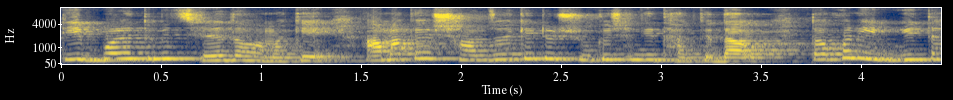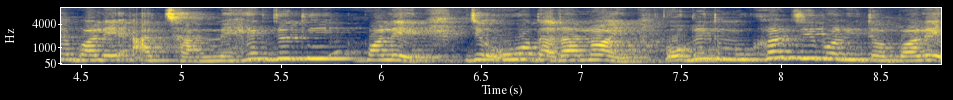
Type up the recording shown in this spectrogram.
টিপ বলে, তুমি ছেড়ে দাও আমাকে। আমাকে সঞ্জয়কে একটু সুখে শান্তি থাকতে দাও। তখন গীতা বলে আচ্ছা মেহেক যদি বলে যে ও দাদা নয় অগ্রিত মুখার্জি তো বলে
